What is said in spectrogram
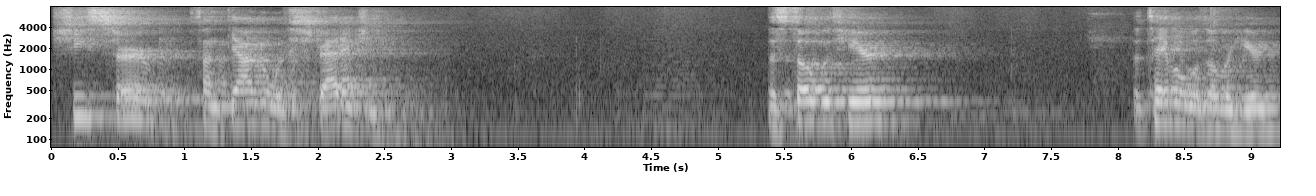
she served Santiago with strategy. The stove was here, the table was over here.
